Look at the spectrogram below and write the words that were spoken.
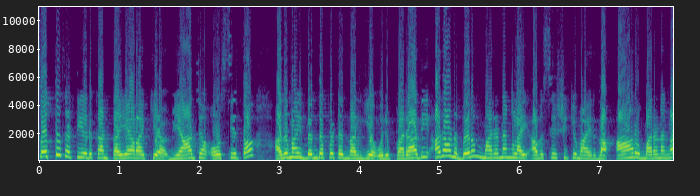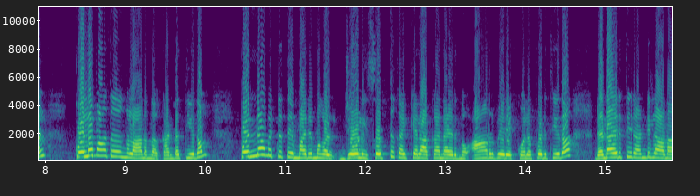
സ്വത്ത് തട്ടിയെടുക്കാൻ തയ്യാറാക്കിയ വ്യാജ ഓസ്യത്ത് അതുമായി ബന്ധപ്പെട്ട് നൽകിയ ഒരു പരാതി. അതാണ് വെറും മരണങ്ങളായി അവശേഷിക്കുമായിരുന്ന ആറ് മരണങ്ങൾ കൊലപാതകങ്ങളാണെന്ന് കണ്ടെത്തിയതും പൊന്നാമറ്റത്തെ മരുമകൾ ജോളി സ്വത്ത് കൈക്കലാക്കാനായിരുന്നു ആറുപേരെ കൊലപ്പെടുത്തിയത്. രണ്ടായിരത്തി രണ്ടിലാണ്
